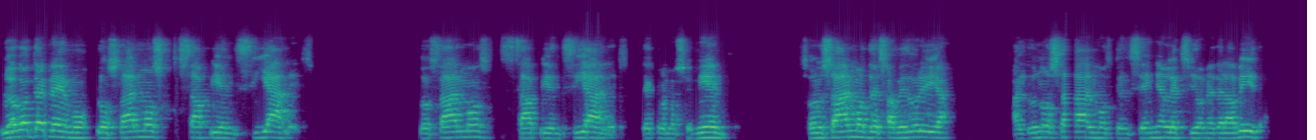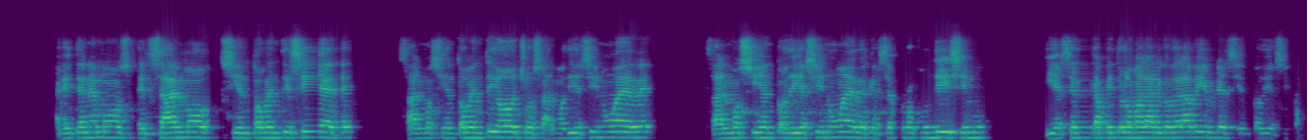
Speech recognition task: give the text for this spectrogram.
Luego tenemos los salmos sapienciales, los salmos sapienciales de conocimiento. Son salmos de sabiduría algunos salmos que enseñan lecciones de la vida. Ahí tenemos el Salmo 127, Salmo 128, Salmo 19, Salmo 119, que es profundísimo y es el capítulo más largo de la Biblia, el 119.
